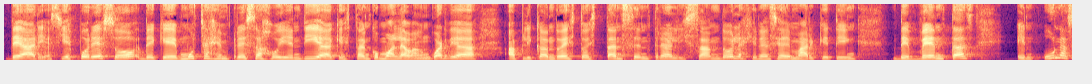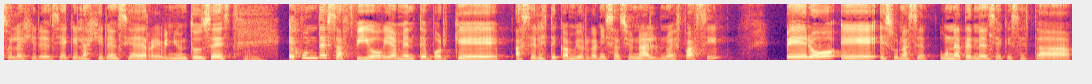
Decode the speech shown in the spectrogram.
de áreas. Y es por eso de que muchas empresas hoy en día que están como a la vanguardia aplicando esto, están centralizando la gerencia de marketing, de ventas en una sola gerencia, que es la gerencia de revenue. Entonces, mm. es un desafío, obviamente, porque hacer este cambio organizacional no es fácil, pero eh, es una, una, tendencia que se está,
